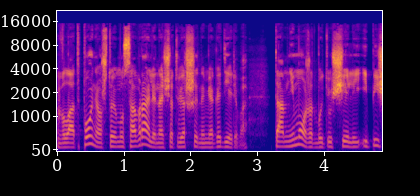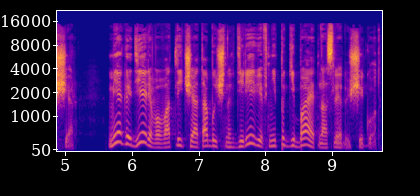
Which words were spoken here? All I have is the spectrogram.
Влад понял, что ему соврали насчет вершины мегадерева. Там не может быть ущелий и пещер. Мегадерево, в отличие от обычных деревьев, не погибает на следующий год.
